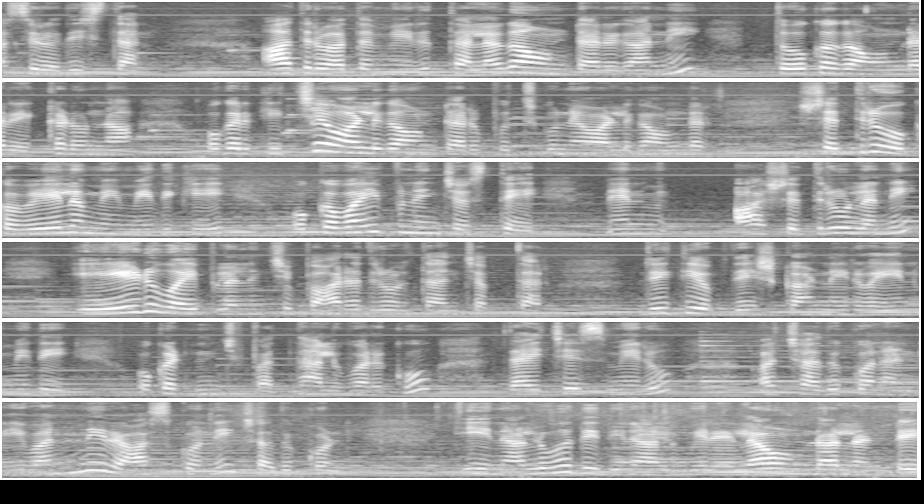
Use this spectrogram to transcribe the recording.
ఆశీర్వదిస్తాను. ఆ తర్వాత మీరు తలగా ఉంటారు కానీ తోకగా ఉండరు. ఎక్కడున్నా ఒకరికి ఇచ్చేవాళ్ళుగా ఉంటారు పుచ్చుకునే వాళ్ళుగా ఉండరు. శత్రువు ఒకవేళ మీ మీదికి ఒకవైపు నుంచి వస్తే నేను ఆ శత్రువులని ఏడు వైపుల నుంచి పారద్రోలుతా అని చెప్తారు. ద్వితీయోపదేశకాండ ఇరవై ఎనిమిది ఒకటి నుంచి పద్నాలుగు వరకు దయచేసి మీరు చదువుకోనండి. ఇవన్నీ రాసుకొని చదువుకోండి. ఈ నలవది దినాలు మీరు ఎలా ఉండాలంటే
